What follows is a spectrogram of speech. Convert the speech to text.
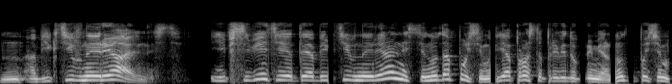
объективная реальность. И в свете этой объективной реальности, ну, допустим, я просто приведу пример. Ну, допустим,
